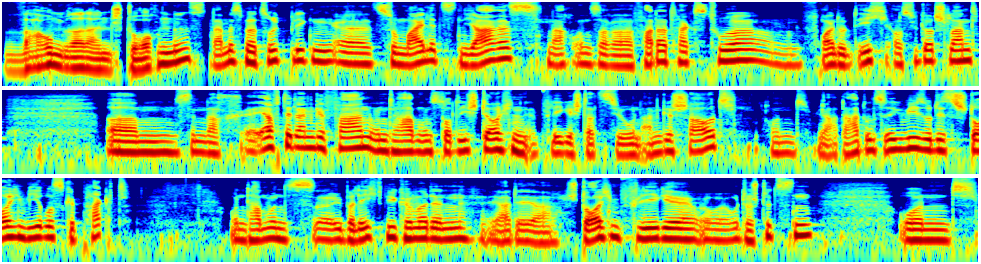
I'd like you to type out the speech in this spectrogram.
Warum gerade ein Storchennest? Da müssen wir zurückblicken äh, zum Mai letzten Jahres nach unserer Vatertagstour. Ein Freund und ich aus Süddeutschland ähm, sind nach Erfte dann gefahren und haben uns dort die Storchenpflegestation angeschaut. Und ja, da hat uns irgendwie so das Storchenvirus gepackt und haben uns äh, überlegt, wie können wir denn ja der Storchenpflege äh, unterstützen. Und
